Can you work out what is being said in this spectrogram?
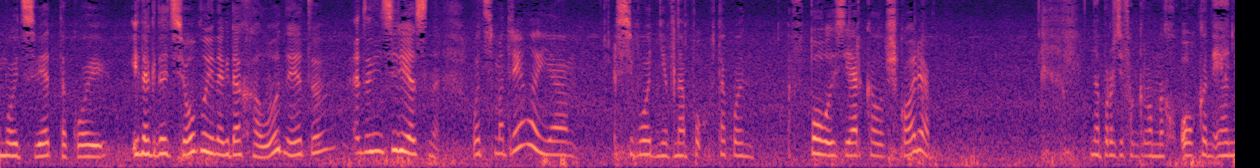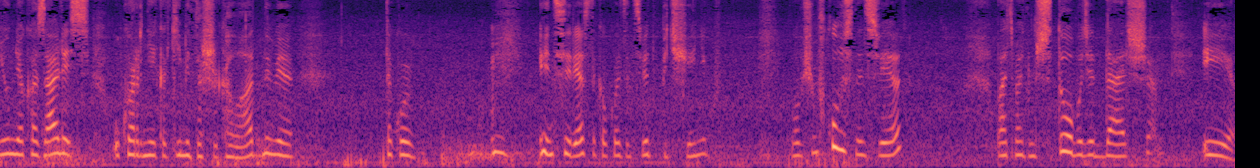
мой цвет такой иногда теплый, иногда холодный. Это, это интересно. Вот смотрела я сегодня в, напо- в такой в пол зеркало в школе напротив огромных окон, и они у меня казались у корней какими-то шоколадными. Такой интересный какой-то цвет печенек. В общем, вкусный цвет. Посмотрим, что будет дальше. И...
